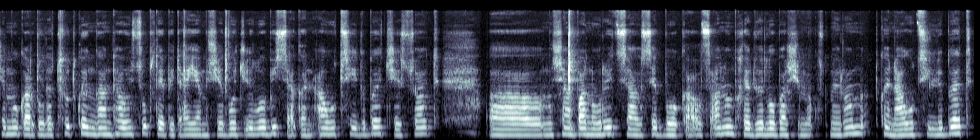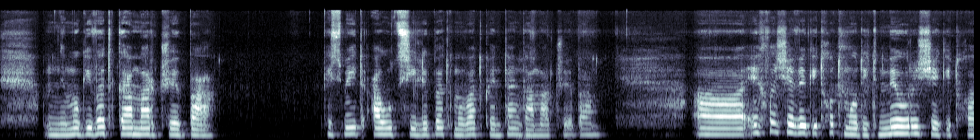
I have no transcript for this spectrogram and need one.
შემოკარგო და თუ თქვენ განთავისუფლდებით აი ამ შებოჭილობისაგან აუცილებლად შესვავთ შამპანურით სავსე ბოკალს. ანუ მხედველობაში მაქვს მე რომ თქვენ აუცილებლად მოგივათ გამარჯვება. გესმით აუცილებლად მოვა თქვენთან გამარჯვება. აა ეხლა შევეკითხოთ, მოდით, მეორე შეკითხვა,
